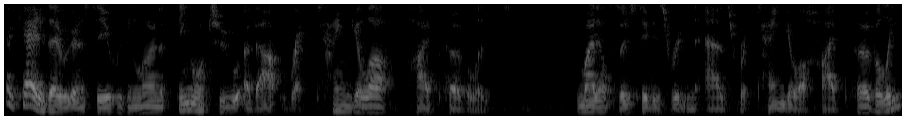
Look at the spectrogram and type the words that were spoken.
Okay, today we're going to see if we can learn a thing or two about rectangular hyperbolas. You might also see this written as rectangular hyperbolae.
